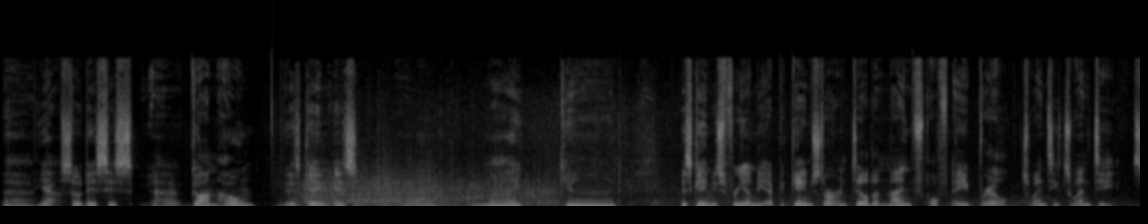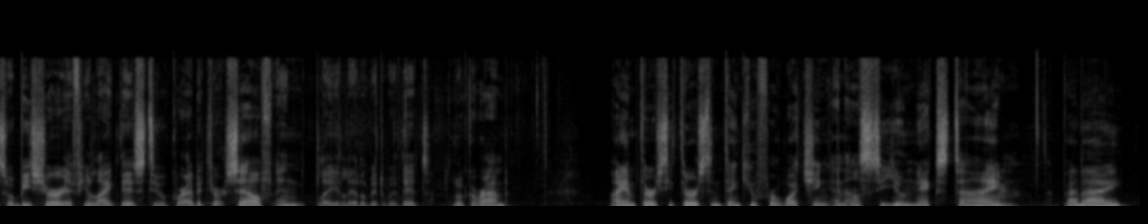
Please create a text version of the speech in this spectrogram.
Uh, yeah, so this is uh, Gone Home. This game is. Oh my god. This game is free on the Epic Game Store until the 9th of April 2020. So be sure if you like this to grab it yourself and play a little bit with it. Look around. I am Thirsty Thursten. Thank you for watching and I'll see you next time. Bye bye.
